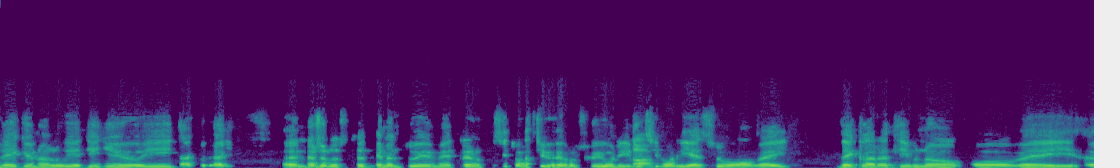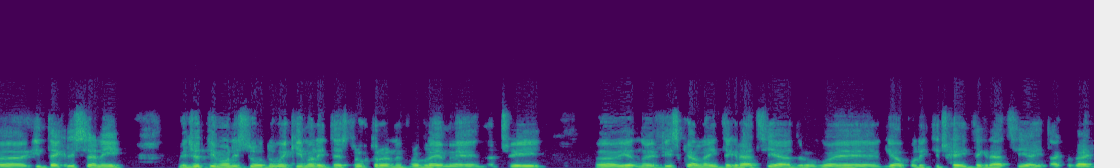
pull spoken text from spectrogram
regionalno ujedinjuju i tako dalje. Nažalost, demantuje me trenutna situacija u Evropskoj uniji, da. mislim, oni jesu ovaj, deklarativno ovaj, e, integrisani, međutim, oni su od uvek imali te strukturalne probleme, znači, e, jedno je fiskalna integracija, drugo je geopolitička integracija i tako dalje.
